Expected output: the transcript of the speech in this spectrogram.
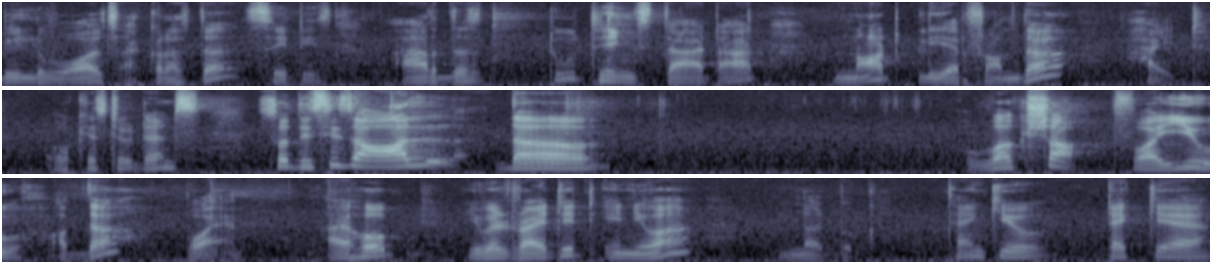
build walls across the cities? Are the two things that are not clear from the height. Okay students. So this is all the workshop for you of the poem. I hope you will write it in your notebook. Thank you. Take care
